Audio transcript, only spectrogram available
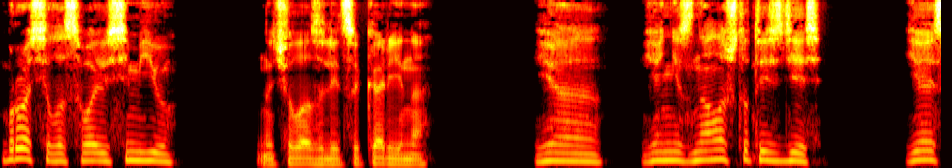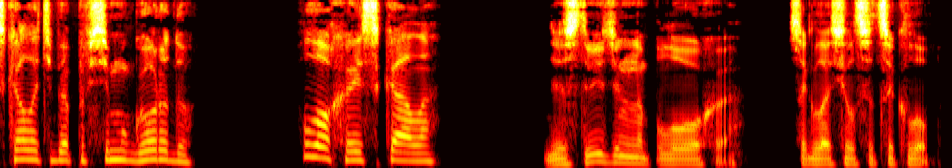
бросила свою семью», — начала злиться Карина. «Я... я не знала, что ты здесь. Я искала тебя по всему городу». «Плохо искала». «Действительно плохо», — согласился Циклоп.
